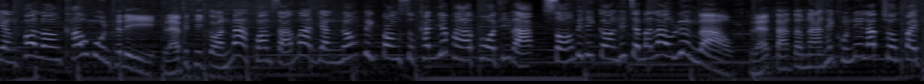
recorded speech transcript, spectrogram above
อย่างพ่อรองเขามูลคดี และพิธีกรมากความสามารถอย่างน้องปิงปองสุขัญญภาโพธิลักษ์สองพิธีกรที่จะมาเล่าเรื่องราว และตามตำนานให้คุณได้รับชมไปพ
